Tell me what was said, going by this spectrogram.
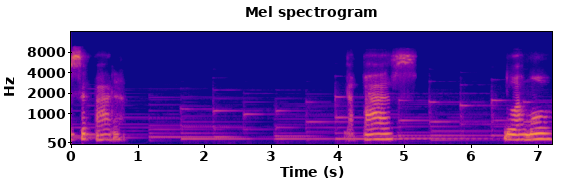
Nos separa da paz, do amor,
